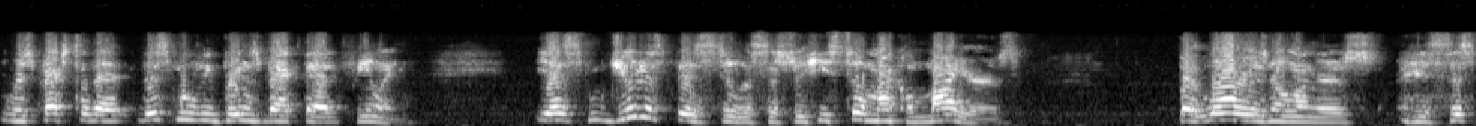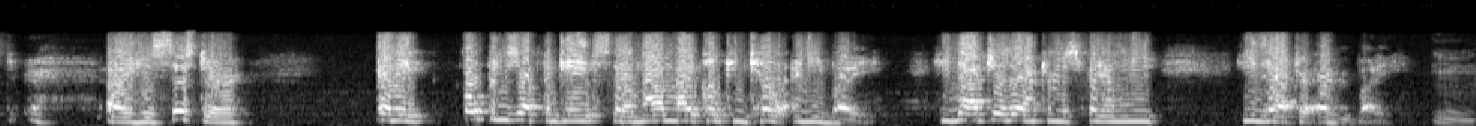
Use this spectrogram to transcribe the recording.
respects to that, this movie brings back that feeling. Yes, Judith is still a sister. He's still Michael Myers, but Laurie is no longer his, his sister. Uh, his sister, and it opens up the gates that now Michael can kill anybody. He's not just after his family; he's after everybody. Mm.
